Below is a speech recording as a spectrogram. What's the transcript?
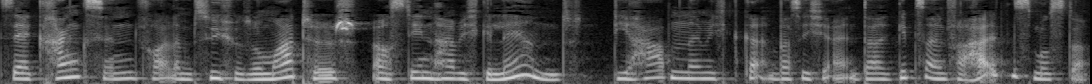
sehr krank sind, vor allem psychosomatisch, aus denen habe ich gelernt. Die haben nämlich, was ich, da gibt es ein Verhaltensmuster.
